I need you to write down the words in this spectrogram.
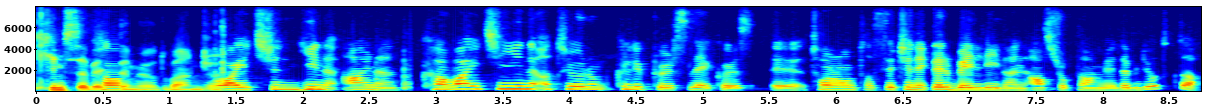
Kimse beklemiyordu bence. Kawhi için yine aynen. Kawhi için yine atıyorum Clippers, Lakers, e, Toronto seçenekleri belliydi. Hani az çok tahmin edebiliyorduk da.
